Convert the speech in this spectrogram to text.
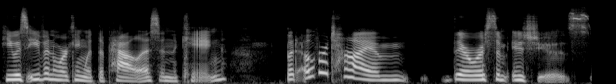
He was even working with the palace and the king. But over time, there were some issues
